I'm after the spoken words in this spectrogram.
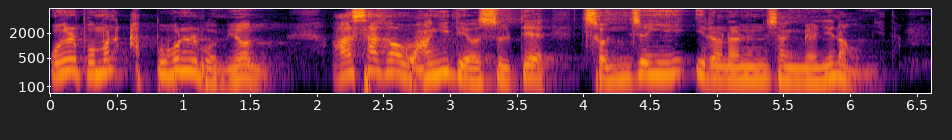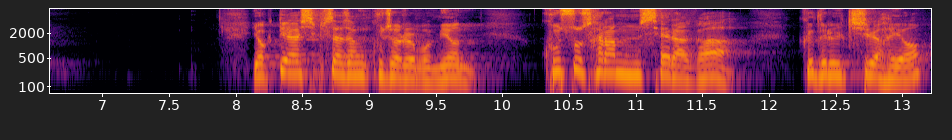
오늘 보면 앞부분을 보면 아사가 왕이 되었을 때 전쟁이 일어나는 장면이 나옵니다. 역대하 14장 9절을 보면 구수 사람 세라가 그들을 치려하여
